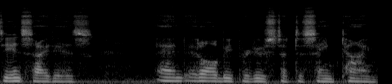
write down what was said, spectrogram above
the inside is, and it'll all be produced at the same time.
